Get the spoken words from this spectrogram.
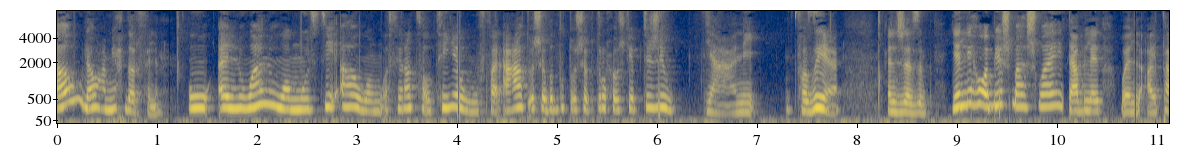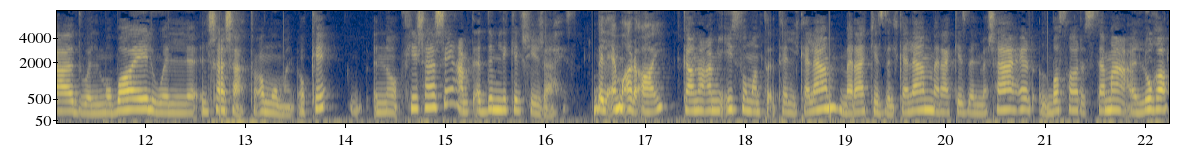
أو لو عم يحضر فيلم. وألوان وموسيقى ومؤثرات صوتية وفرقعات واشياء بتنط واشياء بتروح واشياء بتجي يعني فظيع. الجذب يلي هو بيشبه شوي tablet وال iPad والموبايل والشاشات عموما أوكي؟ إنه في شاشة عم تقدم لي كل شيء جاهز. بال MRI كانوا عم يقيسوا منطقة الكلام مراكز الكلام مراكز المشاعر البصر السمع اللغة.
